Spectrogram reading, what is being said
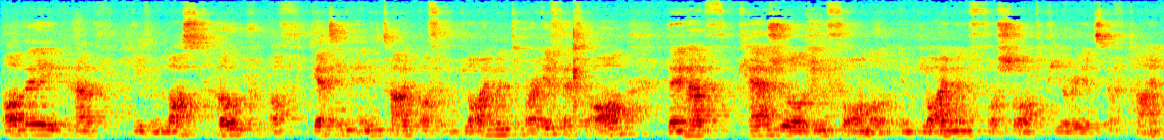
or they have even lost hope of getting any type of employment, or if at all, they have casual, informal employment for short periods of time.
